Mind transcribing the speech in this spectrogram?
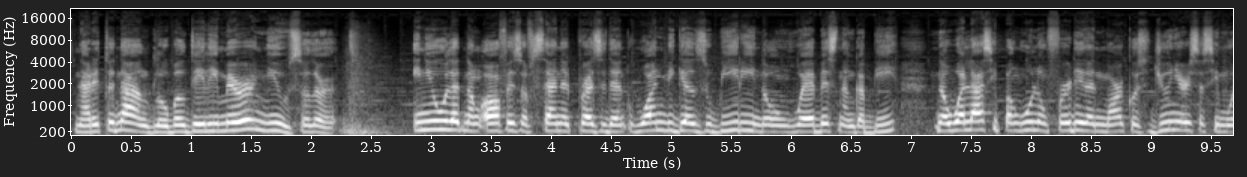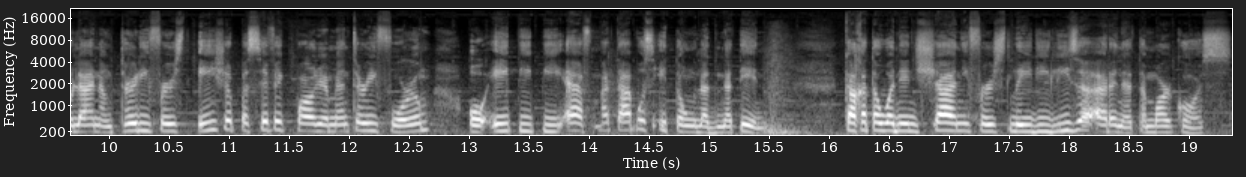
Narito na ang Global Daily Mirror News Alert. Iniulat ng Office of Senate President Juan Miguel Zubiri noong Huwebes ng gabi na wala si Pangulong Ferdinand Marcos Jr. sa simula ng 31st Asia-Pacific Parliamentary Forum o APPF matapos itong lagnatin. Kakatawanin siya ni First Lady Liza Araneta Marcos.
